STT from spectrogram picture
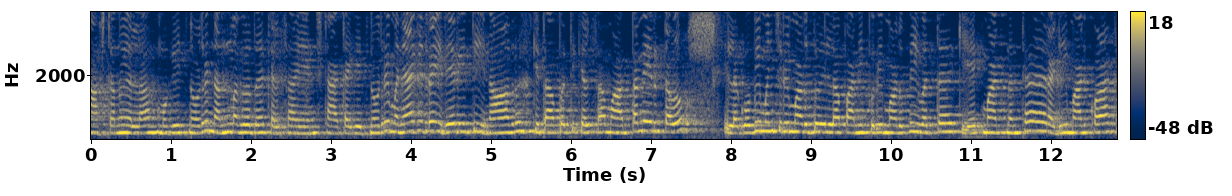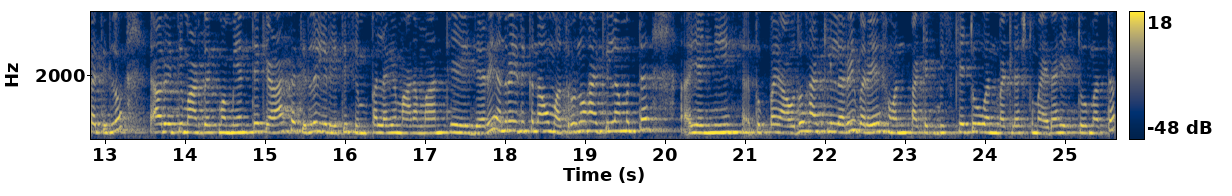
ನಾಷ್ಟನೂ ಎಲ್ಲ ಮುಗೀತು ನೋಡ್ರಿ. ನನ್ನ ಮಗದ ಕೆಲಸ ಏನು ಸ್ಟಾರ್ಟ್ ಆಗೈತೆ ನೋಡ್ರಿ. ಮನ್ಯಾಗಿದ್ರೆ ಇದೇ ರೀತಿ ಏನಾದರೂ ಕಿತಾಪತಿ ಕೆಲಸ ಮಾಡ್ತಾನೆ ಇರ್ತಾಳು. ಇಲ್ಲ ಗೋಬಿ ಮಂಚೂರಿ ಮಾಡೋದು, ಇಲ್ಲ ಪಾನಿಪುರಿ ಮಾಡೋದು. ಇವತ್ತು ಕೇಕ್ ಮಾಡ್ತಂತ ರೆಡಿ ಮಾಡ್ಕೊಳಕತ್ತಿದ್ಲು. ಯಾವ ರೀತಿ ಮಾಡ್ಬೇಕು ಮಮ್ಮಿ ಅಂತ ಕೇಳಾಕತ್ತಿದ್ಲು. ಈ ರೀತಿ ಸಿಂಪಲ್ಲಾಗೆ ಮಾಡಮ್ಮ ಅಂತ ಹೇಳಿದ್ದೆ ರೀ. ಅಂದರೆ ಇದಕ್ಕೆ ನಾವು ಮೊಸರು ಹಾಕಿಲ್ಲ ಮತ್ತು ಎಣ್ಣೆ, ತುಪ್ಪ ಯಾವುದೂ ಹಾಕಿಲ್ಲ ರೀ. ಬರೀ ಒಂದು ಪ್ಯಾಕೆಟ್ ಬಿಸ್ಕೆಟು, ಒಂದು ಬಟ್ಲಷ್ಟು ಮೈದಾ ಹಿಟ್ಟು ಮತ್ತು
